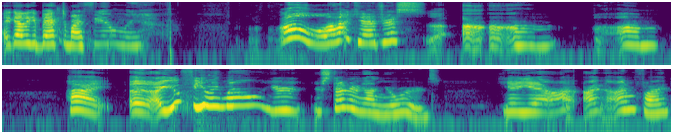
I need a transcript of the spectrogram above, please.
I gotta get back to my family. Oh, hi, Cadris. Uh, um, um, hi. Uh, are you feeling well? You're you're stuttering on your words. Yeah, yeah, I, I I'm fine.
